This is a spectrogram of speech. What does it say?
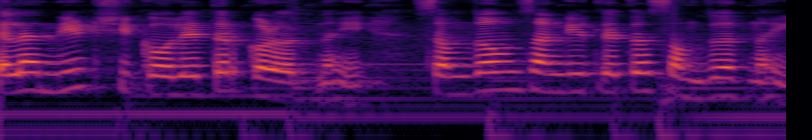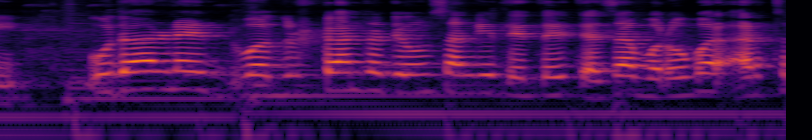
त्याला नीट शिकवले तर कळत नाही. समजावून सांगितले तर समजत नाही. उदाहरणे व दृष्टांत देऊन सांगितले तरी त्याचा बरोबर अर्थ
